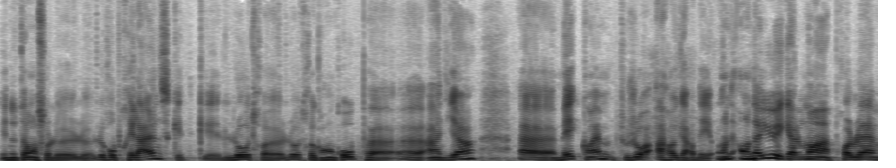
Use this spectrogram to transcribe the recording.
et notamment sur le, groupe Reliance, qui est, l'autre grand groupe euh, indien, mais quand même toujours à regarder. On, a eu également un problème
